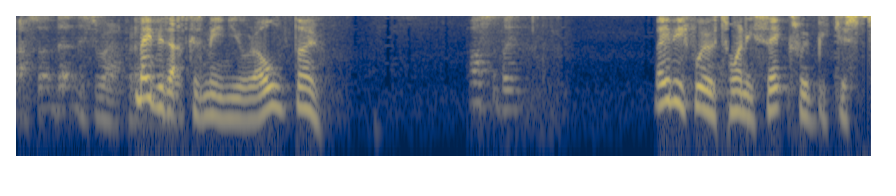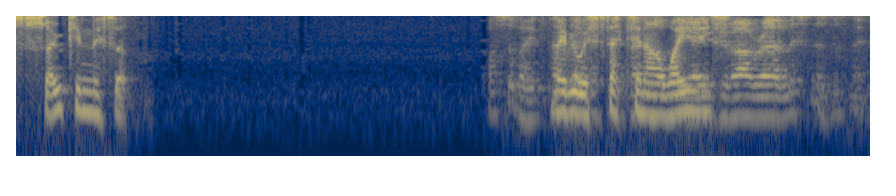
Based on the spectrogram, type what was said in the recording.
That's what, this is where I put it. Maybe that's because me and you were old though. Possibly. Maybe if we were 26, we'd be just soaking this up. Possibly. Maybe we're setting our the ways. age of our uh, listeners, doesn't it?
